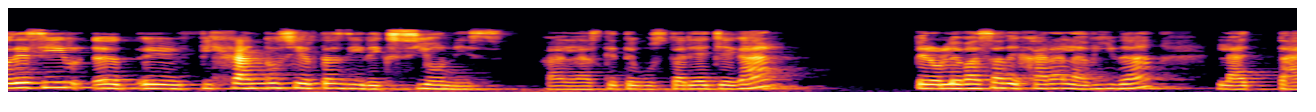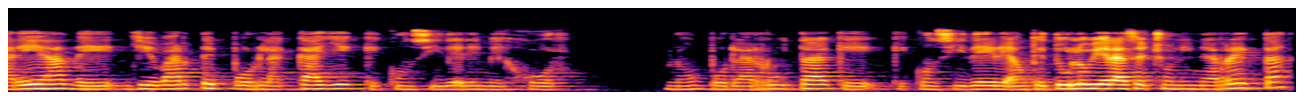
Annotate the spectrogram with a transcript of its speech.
Puedes ir eh, eh, fijando ciertas direcciones a las que te gustaría llegar, pero le vas a dejar a la vida la tarea de llevarte por la calle que considere mejor, ¿no? Por la ruta que, considere, aunque tú lo hubieras hecho en línea recta,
